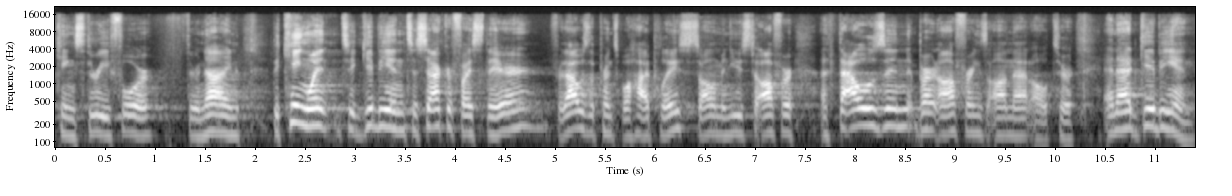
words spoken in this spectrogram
Kings 3 4 through 9. The king went to Gibeon to sacrifice there, for that was the principal high place Solomon used to offer a thousand burnt offerings on that altar. And at Gibeon,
